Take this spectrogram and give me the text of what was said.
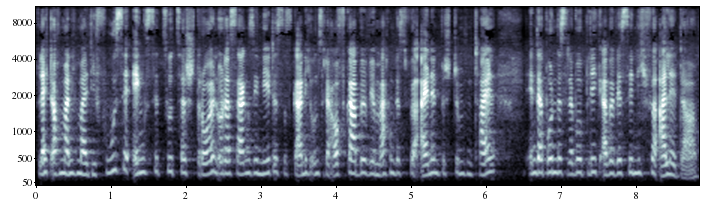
vielleicht auch manchmal diffuse Ängste zu zerstreuen oder sagen sie, nee, das ist gar nicht unsere Aufgabe, wir machen das für einen bestimmten Teil in der Bundesrepublik, aber wir sind nicht für alle da.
